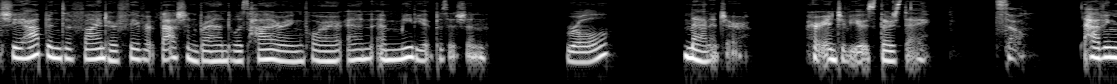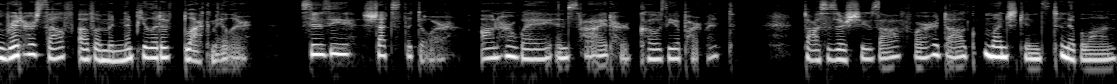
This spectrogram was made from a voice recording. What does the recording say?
She happened to find her favorite fashion brand was hiring for an immediate position. Role? Manager. Her interview is Thursday. So, having rid herself of a manipulative blackmailer, Susie shuts the door on her way inside her cozy apartment, tosses her shoes off for her dog Munchkins to nibble on,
